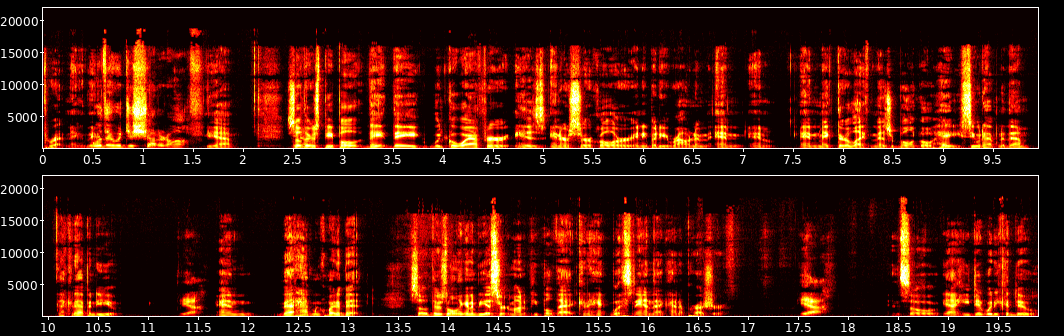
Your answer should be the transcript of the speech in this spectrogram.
threatening. They- or they would just shut it off. Yeah. So there's people they they would go after his inner circle or anybody around him and and and make their life miserable and go, hey, see what happened to them? That could happen to you. Yeah. And that happened quite a bit. So there's only going to be a certain amount of people that can withstand that kind of pressure. Yeah. And so, yeah, he did what he could do.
